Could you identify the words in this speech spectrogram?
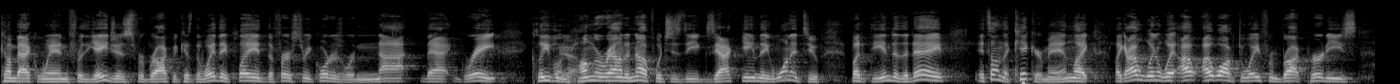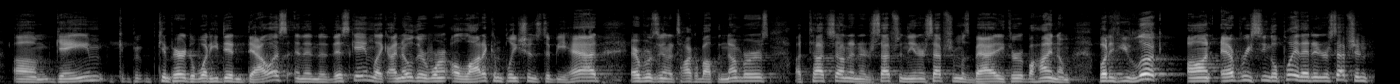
comeback win for the ages for Brock Brock because the way they played the first three quarters were not that great. Cleveland yeah. hung around enough, which is the exact game they wanted to. But at the end of the day, it's on the kicker, man. Like like I went away, I, I walked away from Brock Purdy's um, game c- compared to what he did in Dallas, and then the, this game, like I know there weren't a lot of completions to be had. Everyone's going to talk about the numbers, a touchdown, an interception. The interception was bad; he threw it behind him. But if you look on every single play, that interception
